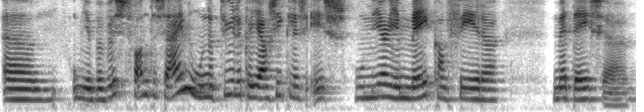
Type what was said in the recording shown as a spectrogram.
um, om je bewust van te zijn. Hoe natuurlijker jouw cyclus is, hoe meer je mee kan veren met deze,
